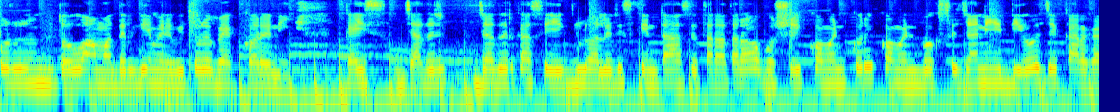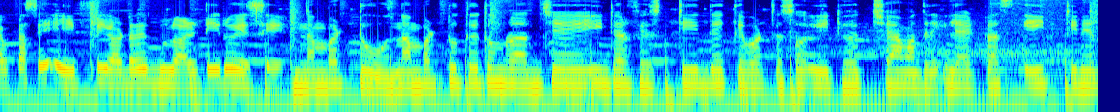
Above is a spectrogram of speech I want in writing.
পর্যন্ত আমাদের গেমের ভিতরে ব্যাক করেনি। গাইস যাদের যাদের কাছে এই গ্লোয়ালের স্ক্রিনটা আছে, তারা তারা অবশ্যই কমেন্ট করে কমেন্ট বক্সে জানিয়ে দিও যে কার কার কাছে এই প্রি অর্ডারের গ্লোয়ালটি রয়েছে নাম্বার টু নাম্বার টুতে তোমরা যে ইন্টারফেসটি দেখতে পারতেছো এইটি হচ্ছে আমাদের ইলাইট প্লাস এইটিনের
